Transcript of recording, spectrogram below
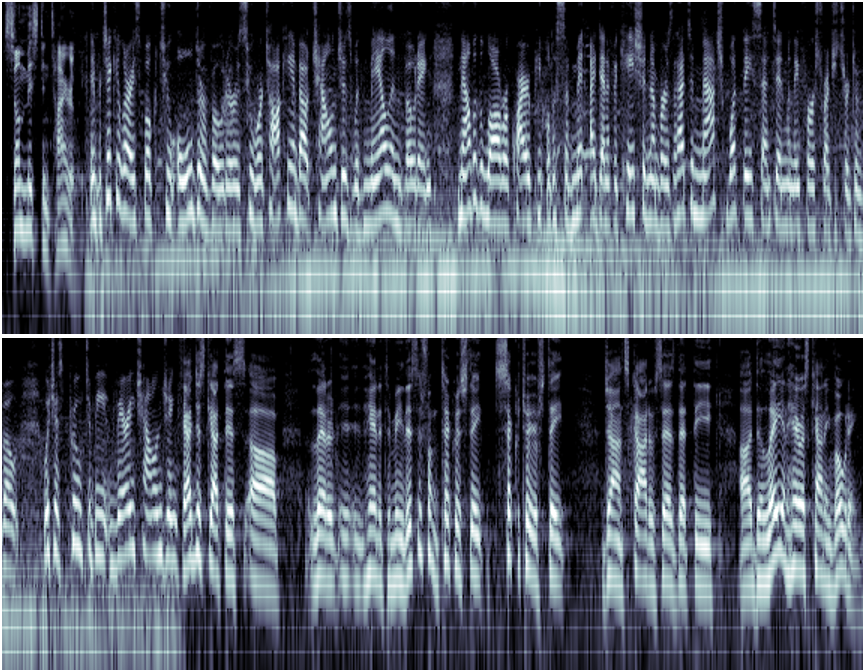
some missed entirely. In particular, I spoke to older voters who were talking about challenges with mail in voting now that the law required people to submit identification numbers that had to match what they sent in when they first registered to vote, which has proved to be very challenging. I just got this uh, letter handed to me. This is from the Secretary of State, Secretary of State John Scott, who says that the uh, delay in Harris County voting,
